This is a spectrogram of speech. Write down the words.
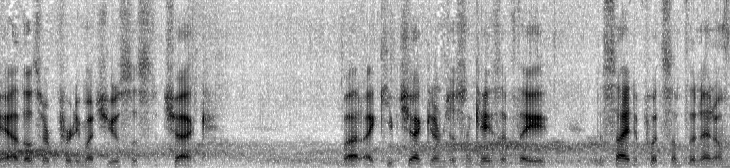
Yeah, those are pretty much useless to check. But I keep checking them just in case if they decide to put something in them.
